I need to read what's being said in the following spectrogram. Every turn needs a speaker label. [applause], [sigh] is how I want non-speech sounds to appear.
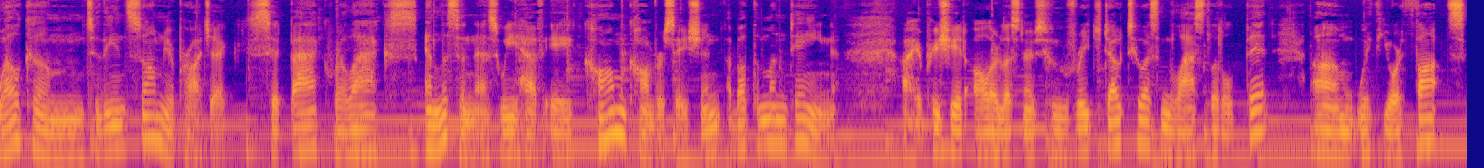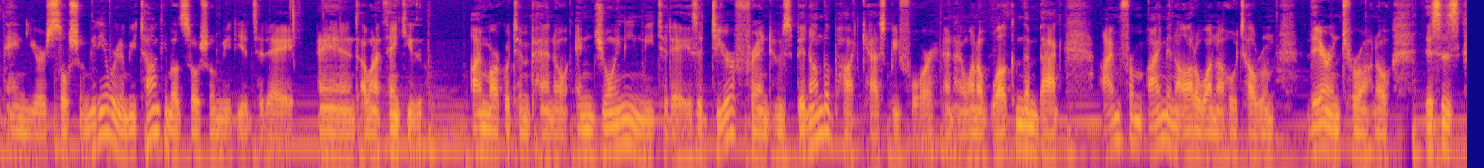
Speaker 1: Welcome to the Insomnia Project. Sit back, relax, and listen as we have a calm conversation about the mundane. I appreciate all our listeners who've reached out to us in the last little bit um, with your thoughts and your social media. We're going to be talking about social media today, and I want to thank you. I'm Marco Timpano, and joining me today is a dear friend who's been on the podcast before, and I want to welcome them back. I'm from I'm in Ottawa in a hotel room. They're in Toronto. This is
